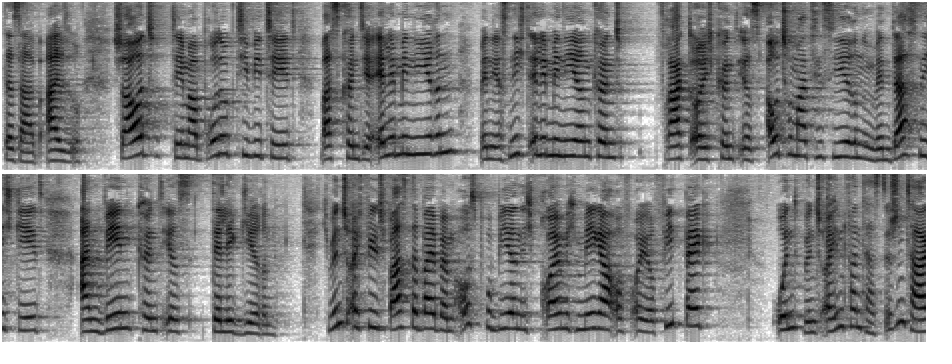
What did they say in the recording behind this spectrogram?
Deshalb also schaut Thema Produktivität, was könnt ihr eliminieren? Wenn ihr es nicht eliminieren könnt, fragt euch, könnt ihr es automatisieren und wenn das nicht geht, an wen könnt ihr es delegieren. Ich wünsche euch viel Spaß dabei beim Ausprobieren. Ich freue mich mega auf euer Feedback und wünsche euch einen fantastischen Tag.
